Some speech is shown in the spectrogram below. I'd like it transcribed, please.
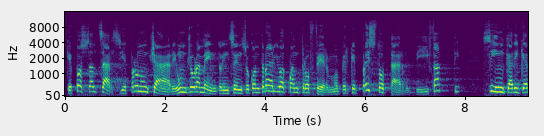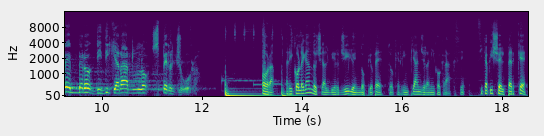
che possa alzarsi e pronunciare un giuramento in senso contrario a quanto affermo, perché presto o tardi i fatti si incaricherebbero di dichiararlo spergiuro. Ricollegandoci al Virgilio in doppio petto che rimpiange l'amico Craxi, si capisce il perché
